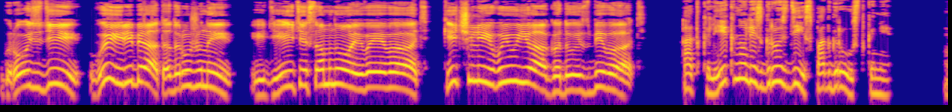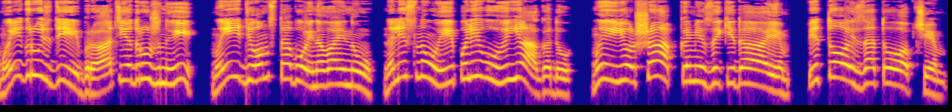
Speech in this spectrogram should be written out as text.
«Грузди, вы, ребята, дружны, идите со мной воевать!» Кичливую ягоду избивать!» Откликнулись грузди с подгрузками. «Мы, грузди, братья дружны, мы идем с тобой на войну, на лесную и полевую ягоду. Мы ее шапками закидаем, пятой затопчем».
